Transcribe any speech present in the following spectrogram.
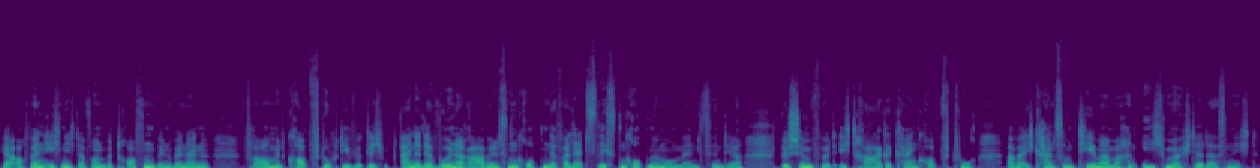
Ja, auch wenn ich nicht davon betroffen bin, wenn eine Frau mit Kopftuch, die wirklich eine der vulnerabelsten Gruppen, der verletzlichsten Gruppen im Moment sind, ja, beschimpft wird, ich trage kein Kopftuch, aber ich kann zum Thema machen, ich möchte das nicht.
